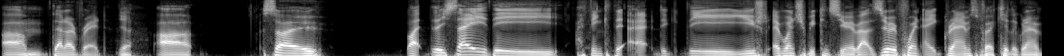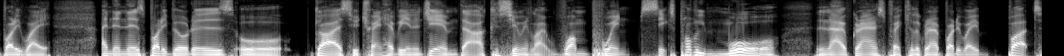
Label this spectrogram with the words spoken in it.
um that i've read Yeah. uh so like they say the i think the uh, the, usually everyone should be consuming about 0.8 grams per kilogram body weight. And then there's bodybuilders or guys who train heavy in the gym that are consuming like 1.6 probably more than that grams per kilogram body weight. But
